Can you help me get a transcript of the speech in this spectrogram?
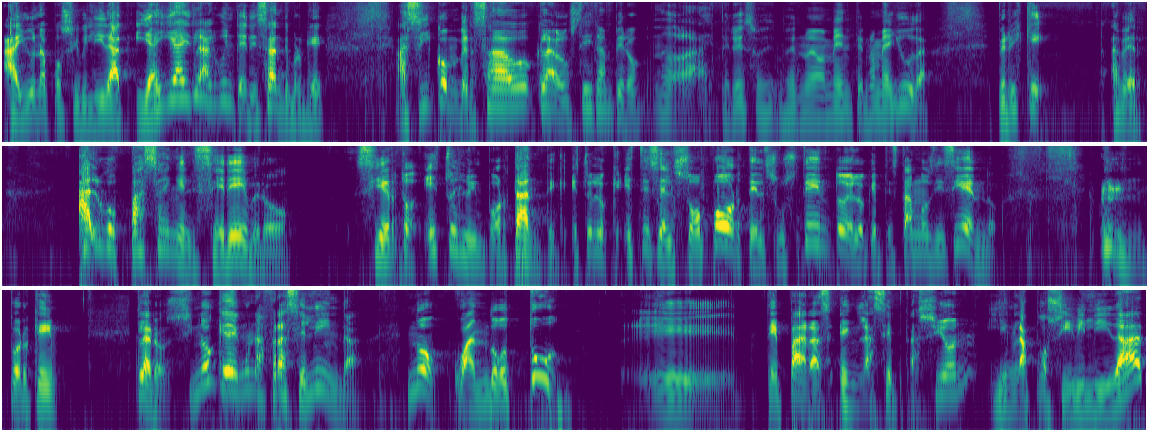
hay una posibilidad. Y ahí hay algo interesante, porque así conversado, claro, ustedes dirán, pero, no, ay, pero eso es- nuevamente no me ayuda. Pero es que, a ver, algo pasa en el cerebro, ¿cierto? Esto es lo importante, esto es lo que, este es el soporte, el sustento de lo que te estamos diciendo. Porque, claro, si no queda en una frase linda, no, cuando tú eh, te paras en la aceptación y en la posibilidad,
